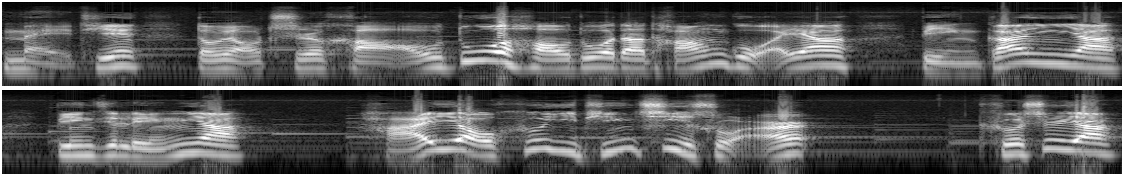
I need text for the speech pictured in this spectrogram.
每天都要吃好多好多的糖果呀、饼干呀、冰激凌呀，还要喝一瓶汽水儿。可是呀，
